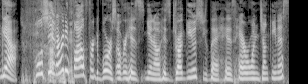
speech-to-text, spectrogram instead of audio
Yeah. Well, she had already filed for divorce over his, you know, his drug use, the, his heroin junkiness,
